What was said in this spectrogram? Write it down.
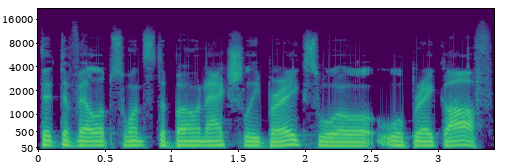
that develops once the bone actually breaks will will break off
